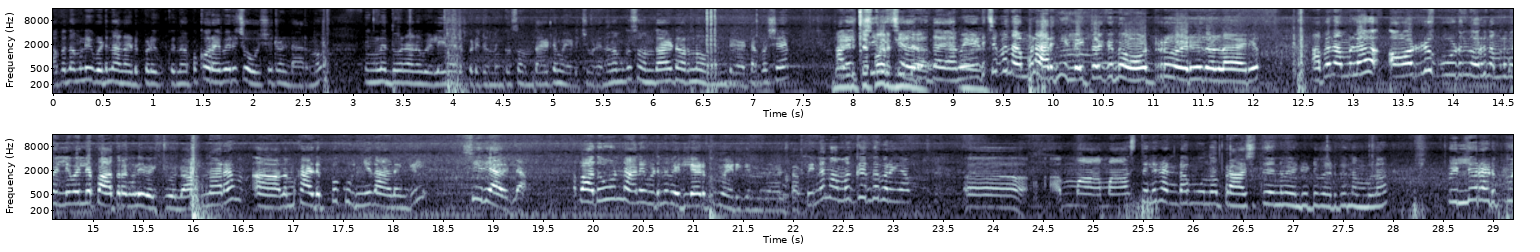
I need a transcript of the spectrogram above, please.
അപ്പൊ നമ്മൾ ഇവിടെ നിന്നാണ് അടുപ്പെടുക്കുന്നത്. അപ്പൊ കുറെ പേര് ചോദിച്ചിട്ടുണ്ടായിരുന്നു. നിങ്ങൾ എന്തുകൊണ്ടാണ് വെളിയിൽ നിന്ന് നിങ്ങൾക്ക് സ്വന്തമായിട്ട് മേടിച്ചു വിടുന്നത് നമുക്ക് സ്വന്തമായിട്ട് ഒരെണ്ണം ഉണ്ട് കേട്ടോ. പക്ഷെ ചെറുതായി മേടിച്ചപ്പോ നമ്മൾ അറിഞ്ഞില്ല ഇത്രക്കൊന്ന് ഓർഡർ വരും എന്നുള്ള കാര്യം. അപ്പൊ നമ്മൾ ഓർഡർ കൂടുന്നവരും നമ്മൾ വലിയ വലിയ പാത്രങ്ങളിൽ വെക്കുമല്ലോ. അന്നേരം നമുക്ക് അടുപ്പ് കുഞ്ഞിതാണെങ്കിൽ ശരിയാവില്ല. അപ്പൊ അതുകൊണ്ടാണ് ഇവിടുന്ന് വലിയ അടുപ്പ് മേടിക്കുന്നത് കേട്ടോ. പിന്നെ നമുക്ക് എന്താ പറയാ മാസത്തിൽ രണ്ടോ മൂന്നോ പ്രാവശ്യത്തിന് വേണ്ടിയിട്ട് വെറുതെ നമ്മൾ വലിയൊരു അടുപ്പ്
